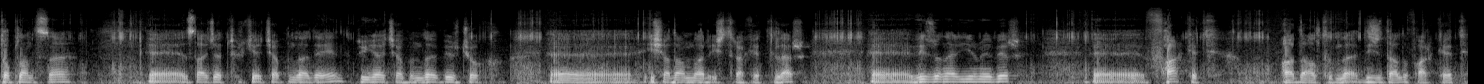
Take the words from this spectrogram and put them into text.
toplantısına e, sadece Türkiye çapında değil, dünya çapında birçok e, iş adamları iştirak ettiler. Vizyoner 21 e, fark et adı altında dijitali fark et,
